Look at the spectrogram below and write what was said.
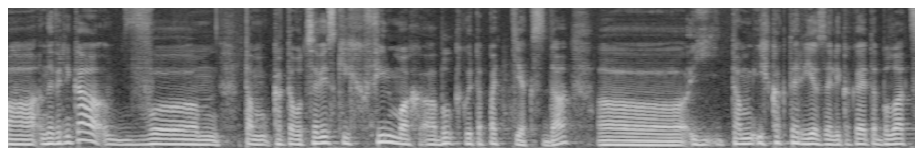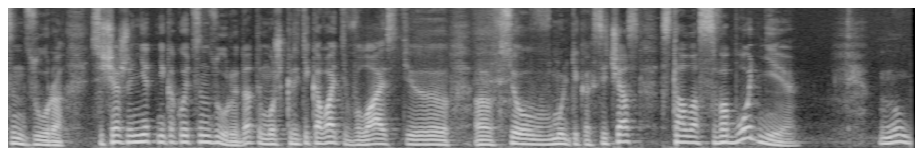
А, наверняка в там как-то вот советских фильмах а, был какой-то подтекст, да, А, там их как-то резали, какая-то была цензура. Сейчас же нет никакой цензуры, да, ты можешь критиковать власть, все в мультиках. Сейчас стало свободнее. Ну,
